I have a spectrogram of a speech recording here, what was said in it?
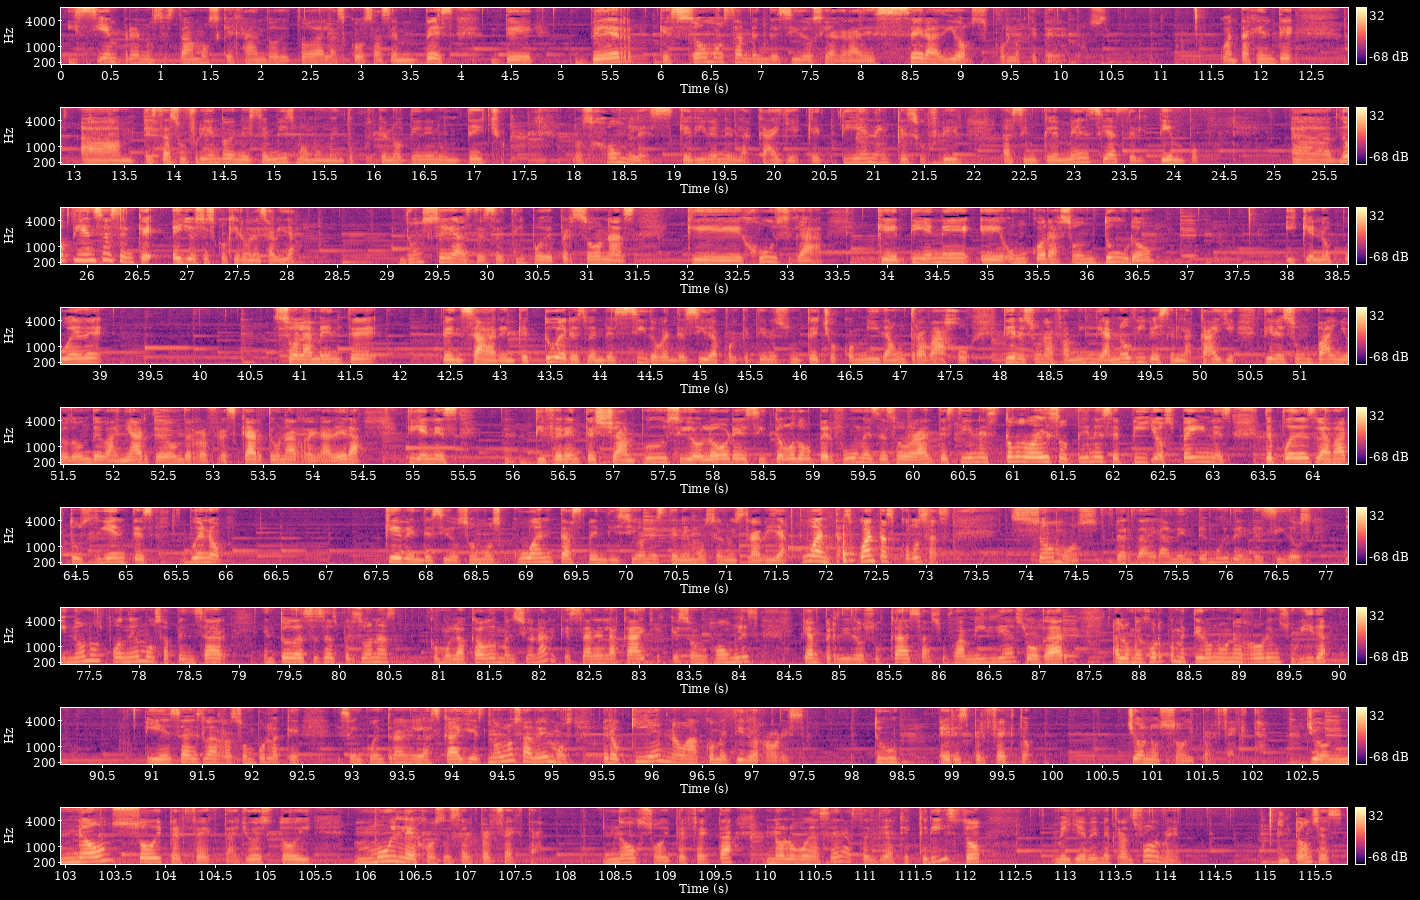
Y siempre nos estamos quejando de todas las cosas en vez de ver que somos tan bendecidos y agradecer a Dios por lo que tenemos. ¿Cuánta gente está sufriendo en este mismo momento porque no tienen un techo. Los homeless que viven en la calle, que tienen que sufrir las inclemencias del tiempo. ah, no pienses en que ellos escogieron esa vida. No seas de ese tipo de personas que juzga, que tiene eh, un corazón duro y que no puede solamente pensar en que tú eres bendecido, bendecida porque tienes un techo, comida, un trabajo, tienes una familia, no vives en la calle, tienes un baño donde bañarte, donde refrescarte, una regadera, tienes diferentes shampoos y olores y todo, perfumes, desodorantes, tienes todo eso, tienes cepillos, peines, te puedes lavar tus dientes. Bueno, qué bendecidos somos, cuántas bendiciones tenemos en nuestra vida, cuántas, cuántas cosas. Somos verdaderamente muy bendecidos y no nos ponemos a pensar en todas esas personas, como lo acabo de mencionar, que están en la calle, que son homeless, que han perdido su casa, su familia, su hogar, a lo mejor cometieron un error en su vida y esa es la razón por la que se encuentran en las calles. No lo sabemos, pero ¿quién no ha cometido errores? Tú eres perfecto. Yo no soy perfecta. Yo no soy perfecta. Yo estoy muy lejos de ser perfecta. No soy perfecta. No lo voy a hacer hasta el día que Cristo me lleve y me transforme. Entonces,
